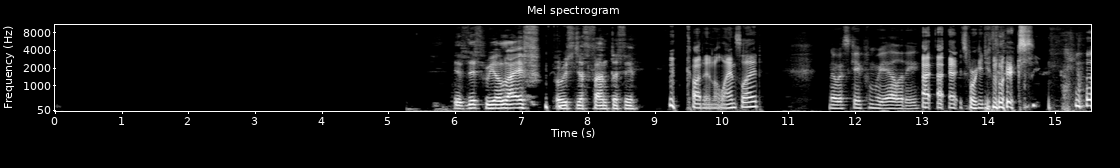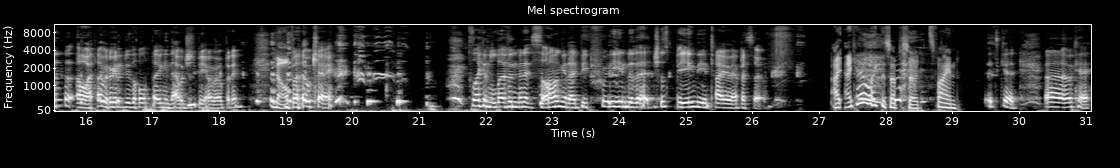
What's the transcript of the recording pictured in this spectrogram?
Is this real life or is it just fantasy? Caught in a landslide. No escape from reality. I, I, I, Sporky, do the lyrics. oh, I thought we were gonna do the whole thing and that would just be our opening. No, But okay. it's like an 11 minute song, and I'd be pretty into that just being the entire episode. I, I kind of like this episode. It's fine. It's good. Uh, okay.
